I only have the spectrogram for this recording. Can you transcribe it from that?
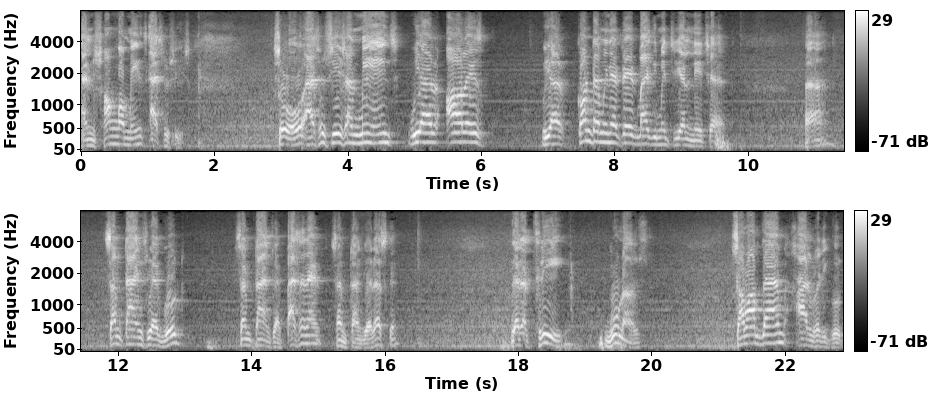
and Sangha means association. So association means we are always we are contaminated by the material nature. Uh, sometimes we are good, sometimes we are passionate, sometimes we are rascal. There are three gunas. Some of them are very good,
